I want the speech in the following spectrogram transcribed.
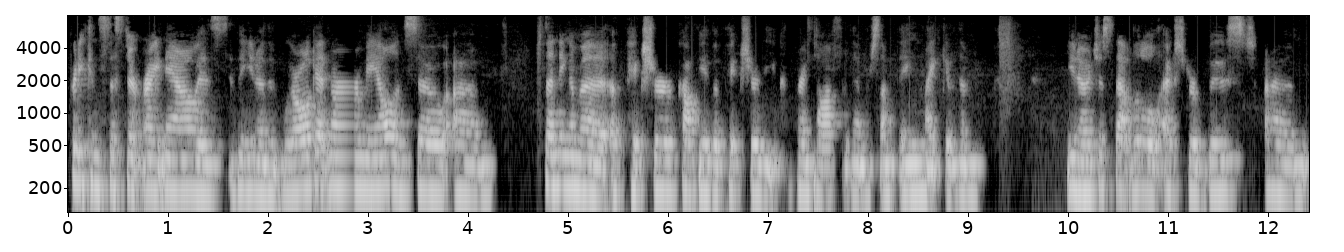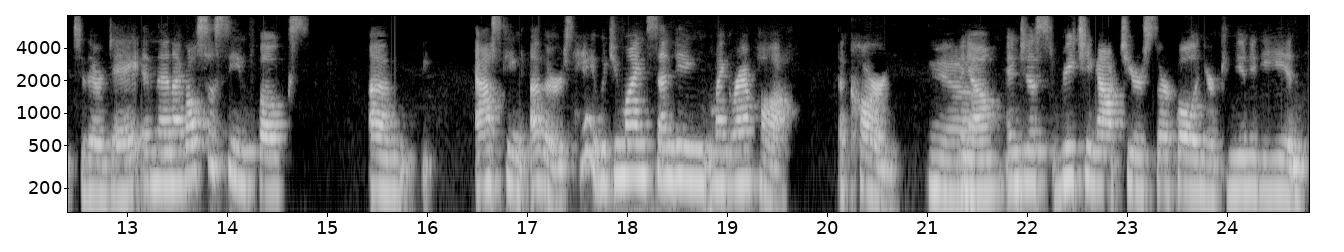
pretty consistent right now is that, you know, we're all getting our mail, and so um, sending them a, a picture, copy of a picture that you can print off for them or something might give them you know, just that little extra boost um, to their day. And then I've also seen folks, um, asking others, hey, would you mind sending my grandpa a card? Yeah. You know, and just reaching out to your circle and your community and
